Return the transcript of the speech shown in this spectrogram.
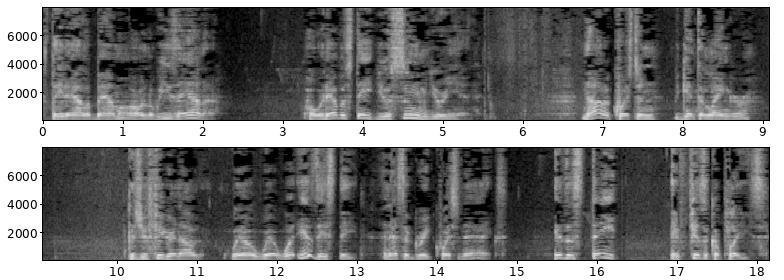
state of Alabama, or Louisiana, or whatever state you assume you're in. Now the question begin to linger because you're figuring out, well, well, what is a state? And that's a great question to ask. Is a state a physical place?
